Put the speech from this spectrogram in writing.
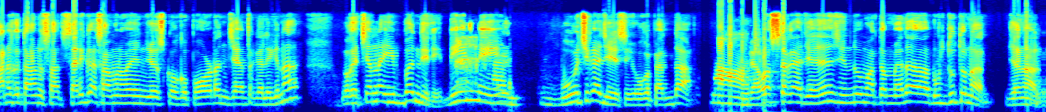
తనకు తాను స- సరిగ్గా సమన్వయం చేసుకోకపోవడం చేత కలిగిన ఒక చిన్న ఇబ్బంది ఇది దీన్ని. బూచిగా చేసి ఒక పెద్ద వ్యవస్థగా చేసి హిందూ మతం మీద రుద్దుతున్నారు జనాలు.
